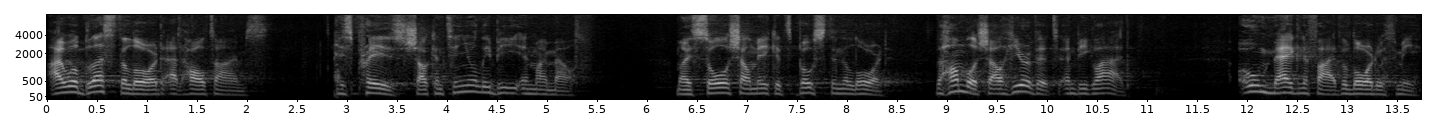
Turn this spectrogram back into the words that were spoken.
I will bless the Lord at all times. His praise shall continually be in my mouth. My soul shall make its boast in the Lord. The humble shall hear of it and be glad. Oh, magnify the Lord with me,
